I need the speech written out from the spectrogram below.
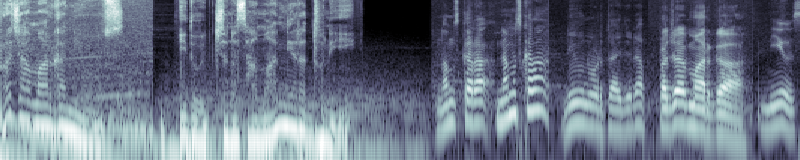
ಪ್ರಜಾಮಾರ್ಗ ನ್ಯೂಸ್. ಇದು ಜನಸಾಮಾನ್ಯರ ಧ್ವನಿ. ನಮಸ್ಕಾರ. ನಮಸ್ಕಾರ. ನೀವು ನೋಡ್ತಾ ಇದ್ದೀರಾ ಪ್ರಜಾಮಾರ್ಗ ನ್ಯೂಸ್.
